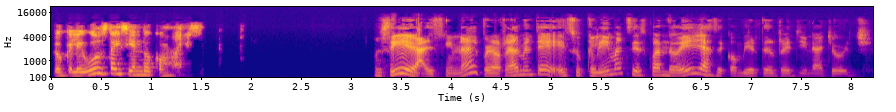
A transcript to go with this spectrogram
lo que le gusta y siendo como es. Sí, al final, pero realmente su clímax es cuando ella se convierte en Regina George.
